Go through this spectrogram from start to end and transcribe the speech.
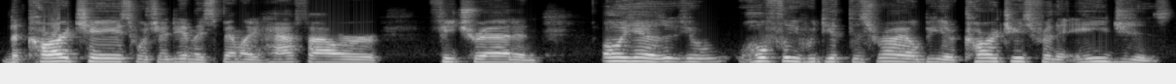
the car chase, which again they spend like half hour featurette, and oh yeah, you know, hopefully we get this right. It'll be a car chase for the ages.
